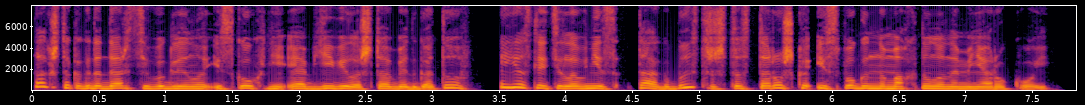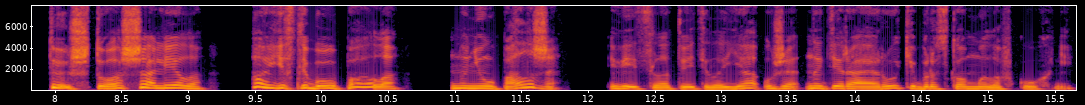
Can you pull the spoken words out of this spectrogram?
Так что, когда Дарси выглянула из кухни и объявила, что обед готов, я слетела вниз так быстро, что старушка испуганно махнула на меня рукой. «Ты что, ошалела? А если бы упала?» «Ну не упала же?» — весело ответила я, уже натирая руки бруском мыла в кухне.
